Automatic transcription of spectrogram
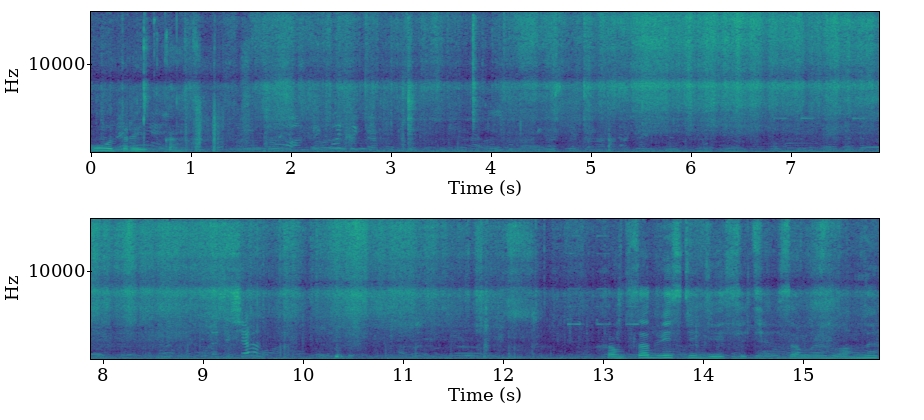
Вот рыбка. Хамса 210, самое главное.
